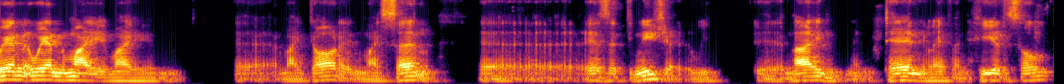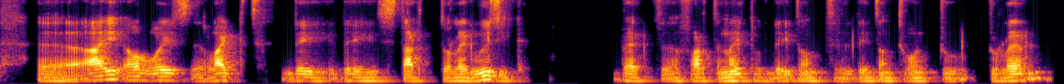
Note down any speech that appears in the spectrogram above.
when when my my uh, my daughter and my son uh, as a teenager with uh, 9 10 11 years old uh, i always liked they they start to learn music but unfortunately uh, they don't they don't want to to learn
